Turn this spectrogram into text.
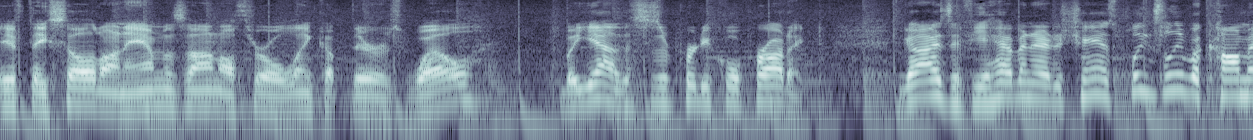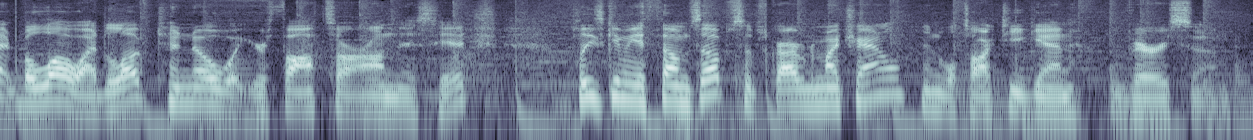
if they sell it on Amazon, I'll throw a link up there as well. But yeah, this is a pretty cool product. Guys, if you haven't had a chance, please leave a comment below. I'd love to know what your thoughts are on this hitch. Please give me a thumbs up, subscribe to my channel, and we'll talk to you again very soon.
